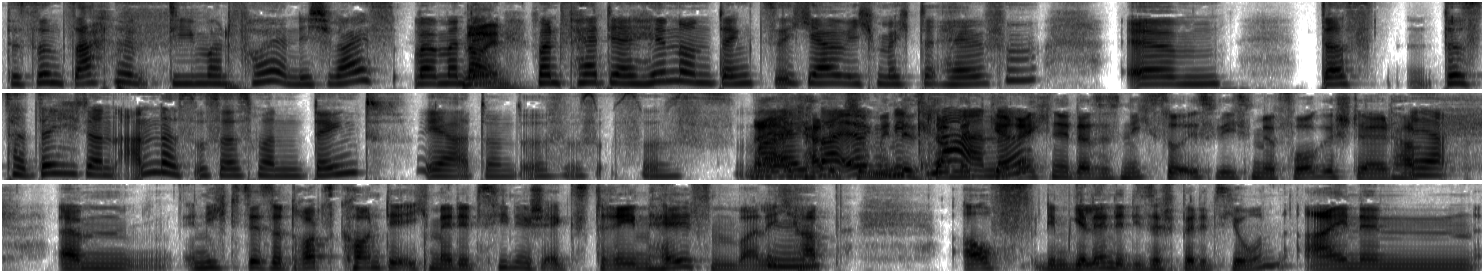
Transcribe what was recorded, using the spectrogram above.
das sind Sachen, die man vorher nicht weiß, weil man Nein. denkt, man fährt ja hin und denkt sich, ja, ich möchte helfen. Ähm, dass das tatsächlich dann anders ist, als man denkt, ja, dann ist es. Ist, ist, naja, war, ich hatte zumindest klar, damit ne? gerechnet, dass es nicht so ist, wie ich es mir vorgestellt habe. Ja. Ähm, nichtsdestotrotz konnte ich medizinisch extrem helfen, weil ich mhm. habe auf dem Gelände dieser Spedition einen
